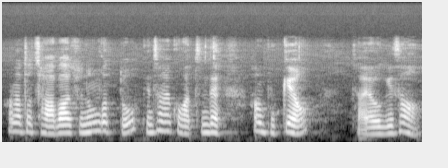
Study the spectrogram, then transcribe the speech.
하나 더 잡아주는 것도 괜찮을 것 같은데 한번 볼게요. 자, 여기서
